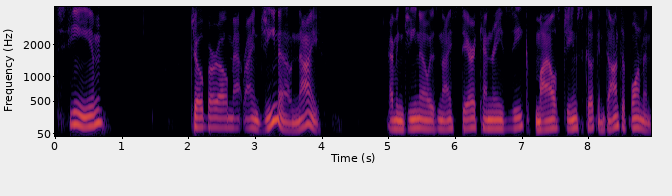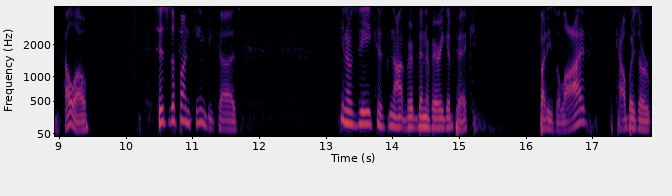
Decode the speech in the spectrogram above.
team, Joe Burrow, Matt Ryan, Geno. nice. Having Geno is nice. Derrick Henry, Zeke, Miles, James Cook, and D'Onta Foreman. Hello. So this is a fun team because, you know, Zeke has not been a very good pick, but he's alive. The Cowboys are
